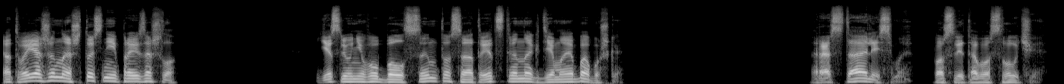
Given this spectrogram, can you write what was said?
«А твоя жена, что с ней произошло?» «Если у него был сын, то, соответственно, где моя бабушка?» «Расстались мы после того случая.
